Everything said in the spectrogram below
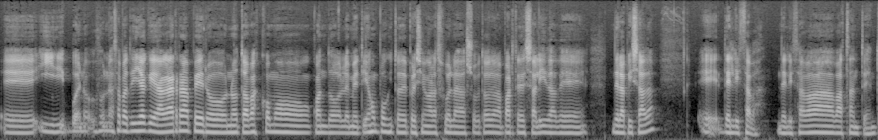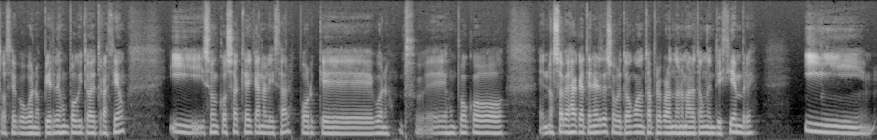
Eh, y bueno, fue una zapatilla que agarra, pero notabas como cuando le metías un poquito de presión a la suela, sobre todo en la parte de salida de, la pisada, eh, deslizaba, deslizaba bastante. Entonces, pues bueno, pierdes un poquito de tracción y son cosas que hay que analizar porque, bueno, es un poco. No sabes a qué tenerte, sobre todo cuando estás preparando una maratón en diciembre. Y,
